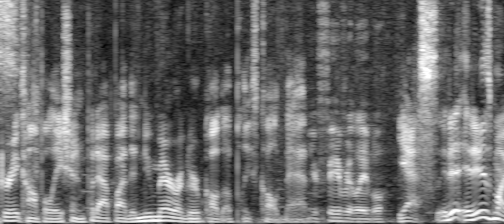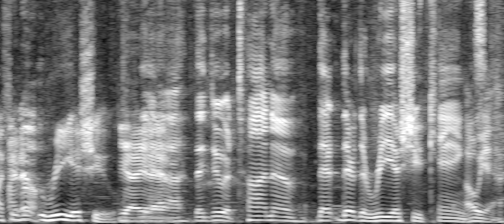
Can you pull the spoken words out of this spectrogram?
great compilation put out by the Numero group called "A Place Called Bad." Your favorite label. Yes, it, it is my favorite reissue. Yeah, Yeah, yeah. they do a ton of. They're, they're the reissue kings. Oh, yeah.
